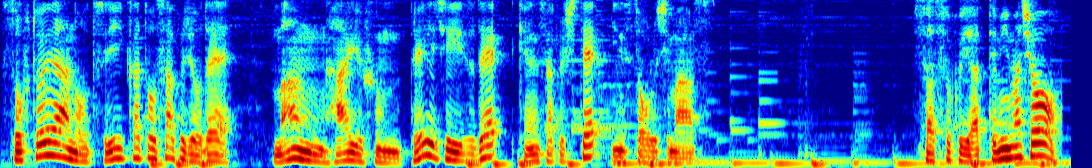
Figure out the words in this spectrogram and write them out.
ソフトウェアの追加と削除で man-pages で検索してインストールします。早速やってみましょう。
